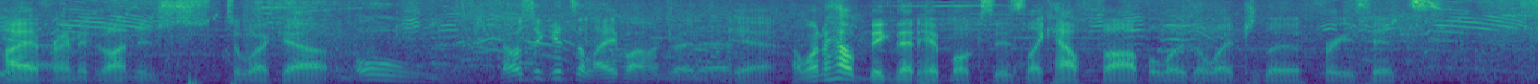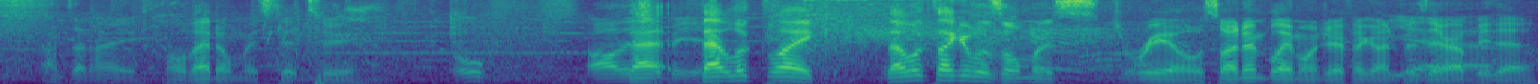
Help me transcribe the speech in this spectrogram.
higher frame advantage to work out. Oh, that was a good delay by Andre there. Yeah, I wonder how big that hitbox is, like how far below the ledge the freeze hits. I don't know. Oh, that almost hit too. Oh. Oh, this That should be that it. looked like that looked like it was almost real. So I don't blame Andre for going for zero. I'll be there.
